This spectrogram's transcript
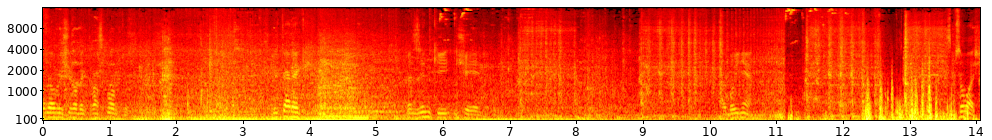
Międzynarodowy Środek Transportu. Literek, benzynki i się jedzie. Albo i nie. Zepsuła się.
